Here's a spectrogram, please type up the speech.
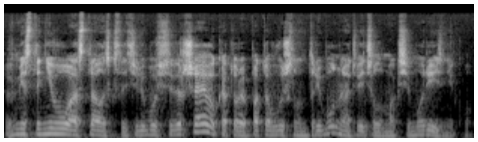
вместо него осталась, кстати, Любовь Совершаева, которая потом вышла на трибуну и ответила Максиму Резнику.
